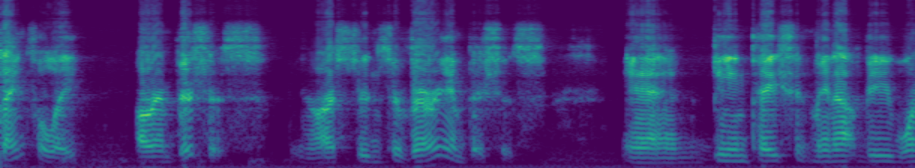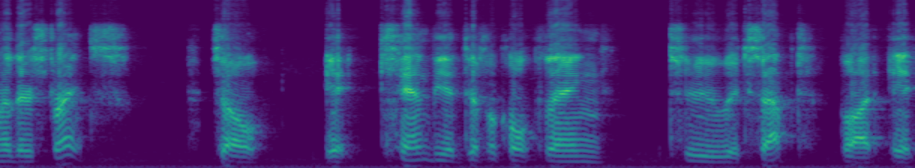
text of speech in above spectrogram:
thankfully, are ambitious. You know, our students are very ambitious, and being patient may not be one of their strengths. So it can be a difficult thing to accept, but it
